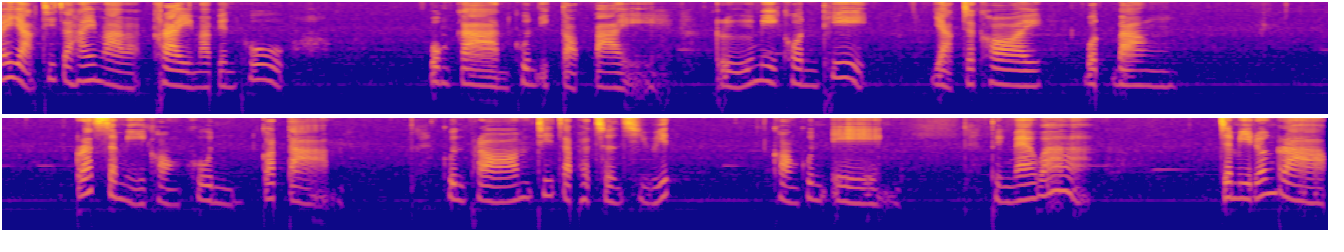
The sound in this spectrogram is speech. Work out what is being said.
ไม่อยากที่จะให้มาใครมาเป็นผู้บงการคุณอีกต่อไป หรือมีคนที่อยากจะคอยบดบัง รัศมีของคุณก็ตาม คุณพร้อมที่จะเผชิญชีวิตของคุณเอง ถึงแม้ว่า จะมีเรื่องราว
